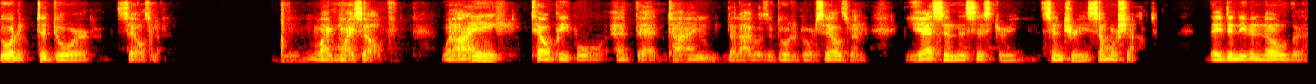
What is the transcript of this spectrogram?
door to door salesmen, like myself. When I tell people at that time that I was a door to door salesman, yes, in this history century, some were shocked. They didn't even know the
